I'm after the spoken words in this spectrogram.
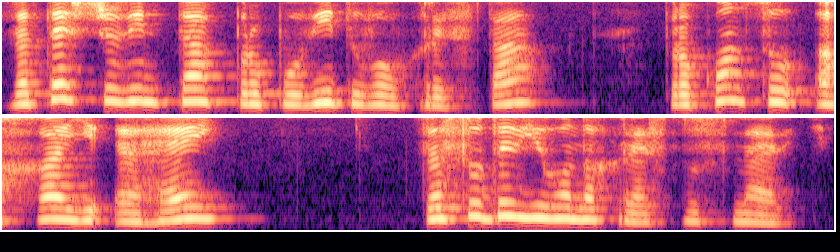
За те, що Він так проповідував Христа, проконсул Ахаї Егей засудив його на хресну смерть.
